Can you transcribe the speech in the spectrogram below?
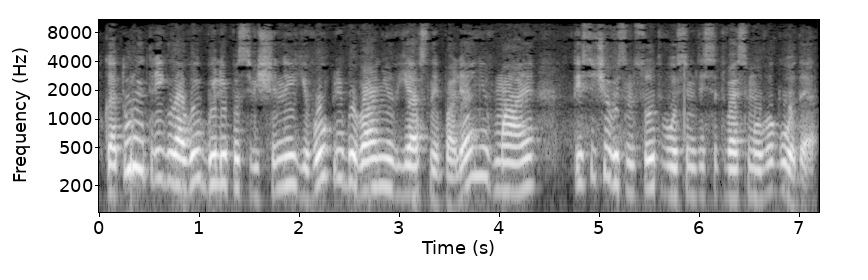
в которой три главы были посвящены его пребыванию в Ясной Поляне в мае 1888 года.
